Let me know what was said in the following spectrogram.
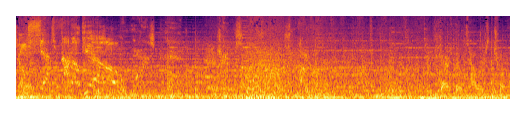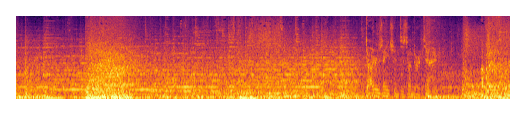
Dire's middle tower is under attack. Dire's middle tower is in trouble. Dire's Ancient is under attack. I'm letting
